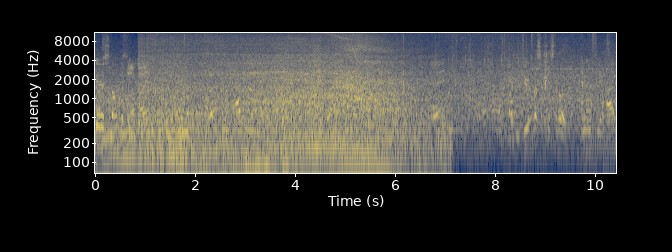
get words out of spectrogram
Welke stand is er nou bij? Oh, die duurt was er gisteren ook. En een 4 high.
